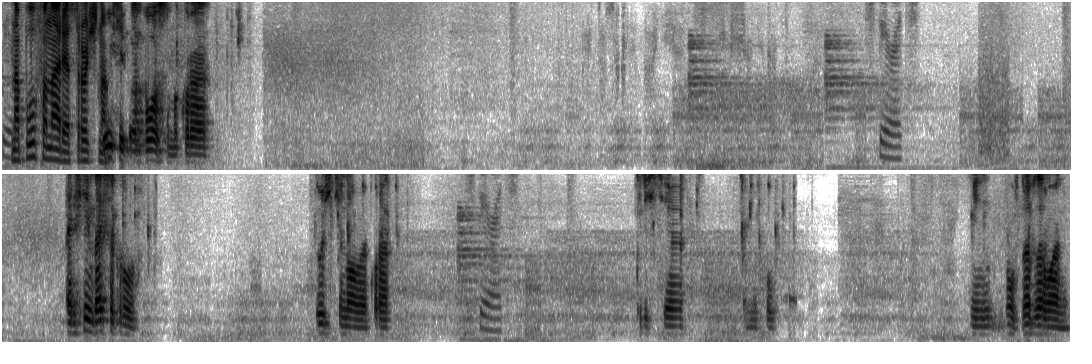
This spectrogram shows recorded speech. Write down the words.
На пул фонаря срочно. Духи под боссом, аккуратно. Spirits. Арислин, дай сокру. Духи новые, аккуратно. Spirits. Кресте. Там на пол. Мин- ну, уже взорвали.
